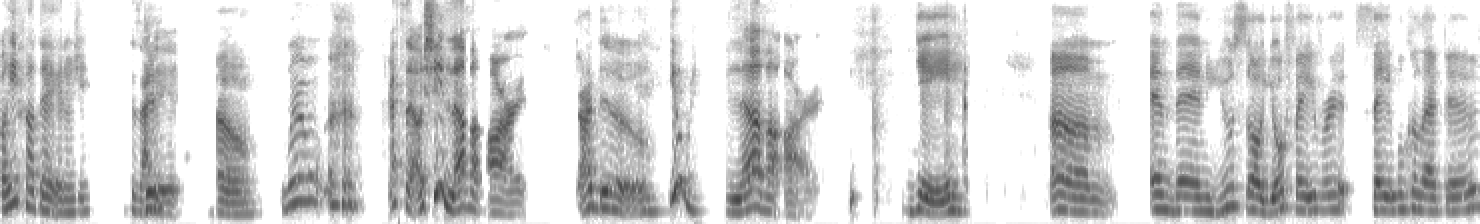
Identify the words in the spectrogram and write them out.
Oh, he felt that energy because I Did-. Oh, well, I said, oh, she love her art. I do. You love her art. Yeah. Um, and then you saw your favorite Sable Collective.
